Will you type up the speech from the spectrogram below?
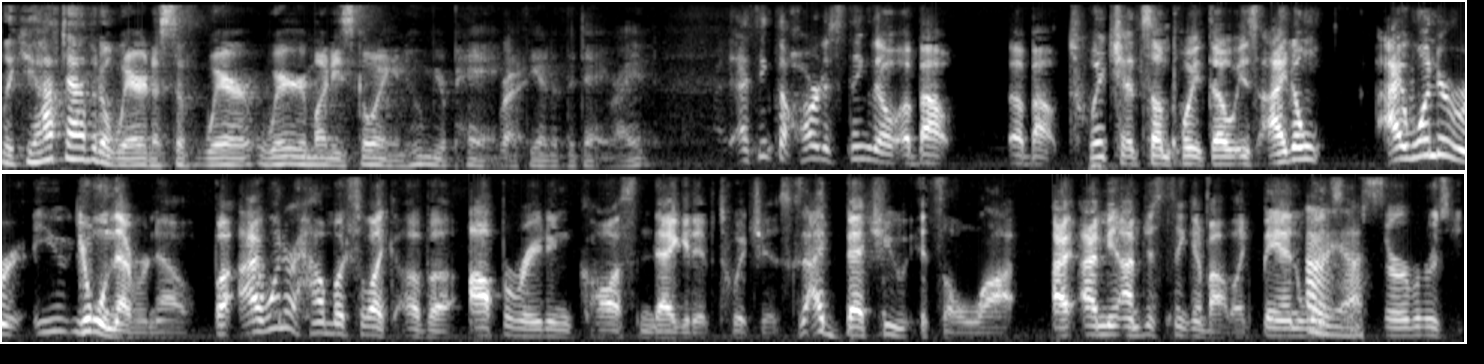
like, you have to have an awareness of where where your money's going and whom you're paying Right. at the end of the day, right? I think the hardest thing though about about Twitch at some point though is I don't I wonder you you'll never know, but I wonder how much like of a operating cost negative Twitch is because I bet you it's a lot. I, I mean I'm just thinking about like bandwidth Oh, yeah. and servers,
